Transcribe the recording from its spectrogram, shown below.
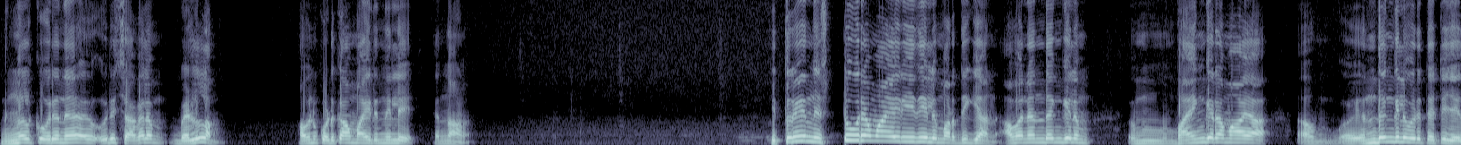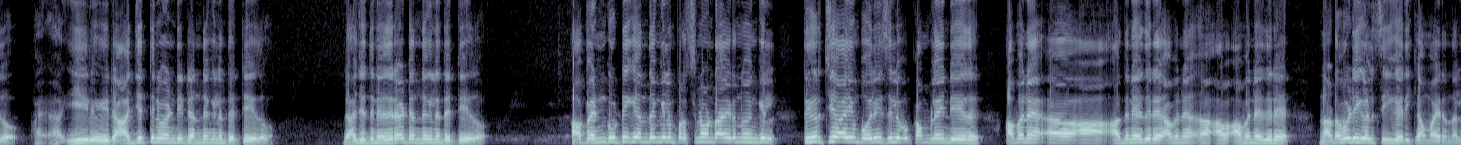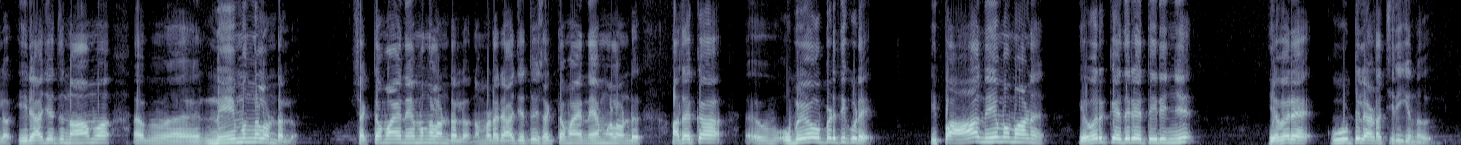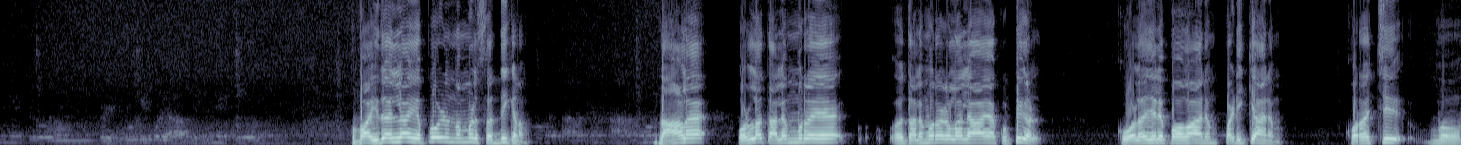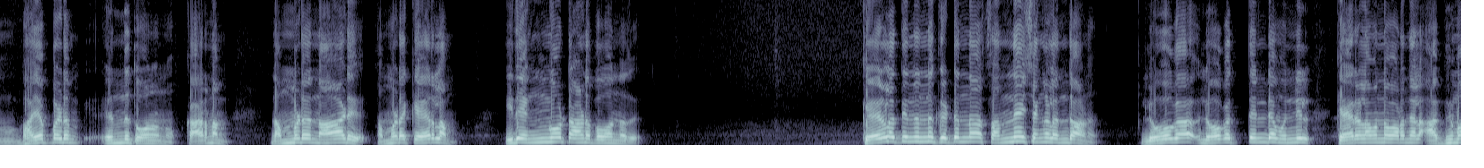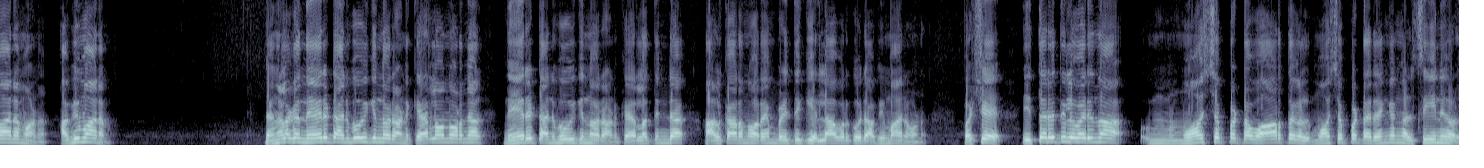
നിങ്ങൾക്ക് ഒരു നേ ഒരു ശകലം വെള്ളം അവന് കൊടുക്കാമായിരുന്നില്ലേ? എന്നാണ്. ഇത്രയും നിഷ്ഠൂരമായ രീതിയിൽ മർദ്ദിക്കാൻ അവൻ എന്തെങ്കിലും ഭയങ്കരമായ എന്തെങ്കിലും ഒരു തെറ്റ് ചെയ്തോ? ഈ രാജ്യത്തിന് വേണ്ടിയിട്ട് എന്തെങ്കിലും തെറ്റ് ചെയ്തോ? രാജ്യത്തിനെതിരായിട്ട് എന്തെങ്കിലും തെറ്റ് ചെയ്തോ? ആ പെൺകുട്ടിക്ക് എന്തെങ്കിലും പ്രശ്നം ഉണ്ടായിരുന്നുവെങ്കിൽ തീർച്ചയായും പോലീസിൽ കംപ്ലൈന്റ് ചെയ്ത് അവനെ അതിനെതിരെ അവന് അവനെതിരെ നടപടികൾ സ്വീകരിക്കാമായിരുന്നല്ലോ. ഈ രാജ്യത്ത് നാമ നിയമങ്ങളുണ്ടല്ലോ. ശക്തമായ നിയമങ്ങളുണ്ടല്ലോ. നമ്മുടെ രാജ്യത്ത് ശക്തമായ നിയമങ്ങളുണ്ട്. അതൊക്കെ ഉപയോഗപ്പെടുത്തിക്കൂടെ? ഇപ്പം ആ നിയമമാണ് എവർക്കെതിരെ തിരിഞ്ഞ് ഇവരെ കൂട്ടിലടച്ചിരിക്കുന്നത്. അപ്പോൾ ഇതെല്ലാം എപ്പോഴും നമ്മൾ ശ്രദ്ധിക്കണം. നാളെ ഉള്ള തലമുറയെ തലമുറകളിലായ കുട്ടികൾ കോളേജിൽ പോകാനും പഠിക്കാനും കുറച്ച് ഭയപ്പെടും എന്ന് തോന്നുന്നു. കാരണം നമ്മുടെ നാട് നമ്മുടെ കേരളം ഇതെങ്ങോട്ടാണ് പോകുന്നത്? കേരളത്തിൽ നിന്ന് കിട്ടുന്ന സന്ദേശങ്ങൾ എന്താണ്? ലോക ലോകത്തിന്റെ മുന്നിൽ കേരളമെന്ന് പറഞ്ഞാൽ അഭിമാനമാണ്. അഭിമാനം. ഞങ്ങളൊക്കെ നേരിട്ട് അനുഭവിക്കുന്നവരാണ്. കേരളം എന്ന് പറഞ്ഞാൽ നേരിട്ട് അനുഭവിക്കുന്നവരാണ്. കേരളത്തിന്റെ ആൾക്കാരെന്ന് പറയുമ്പോഴത്തേക്ക് എല്ലാവർക്കും ഒരു അഭിമാനമാണ്. പക്ഷേ ഇത്തരത്തിൽ വരുന്ന മോശപ്പെട്ട വാർത്തകൾ മോശപ്പെട്ട രംഗങ്ങൾ സീനുകൾ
